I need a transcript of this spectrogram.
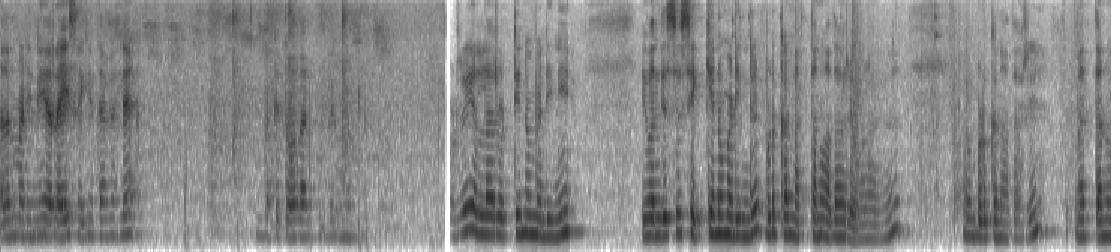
ಅದನ್ನು ಮಾಡೀನಿ ರೈಸ್ ಆಗೈತಾಗಲ್ಲೇ ಬಟ್ಟೆ ಮತ್ತು ನೋಡ್ರಿ, ಎಲ್ಲ ರೊಟ್ಟಿನೂ ಮಾಡೀನಿ. ಈ ಒಂದು ದಿವಸ ಸೆಕ್ಕೆನೂ ಮಾಡೀನಿ ರೀ ಬುಡಕ ಮೆತ್ತನೂ ಅದಾವ ರೀ ಒಳಗೆ. ಬುಡಕನ ಅದಾವ ರೀ. ಮೆತ್ತನೂ,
